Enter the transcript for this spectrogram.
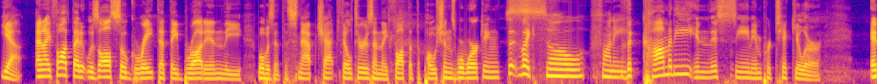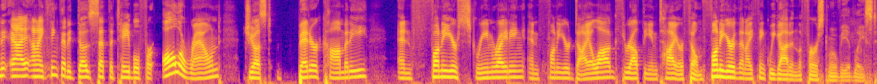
Yeah. And I thought that it was also great that they brought in the what was it, the Snapchat filters and they thought that the potions were working. Th- like so funny. the comedy in this scene in particular and, it- and I and I think that it does set the table for all around just better comedy and funnier screenwriting and funnier dialogue throughout the entire film. Funnier than I think we got in the first movie at least.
